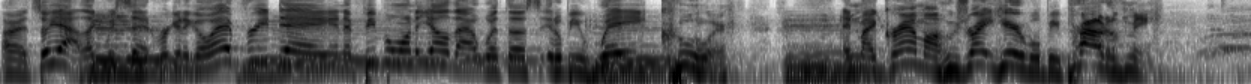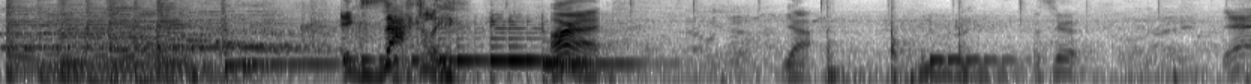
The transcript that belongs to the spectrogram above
All right, so yeah, like we said, we're gonna go every day, and if people wanna yell that with us, it'll be way cooler. And my grandma, who's right here, will be proud of me. Exactly. All right. Yeah. Let's do it. Yeah.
